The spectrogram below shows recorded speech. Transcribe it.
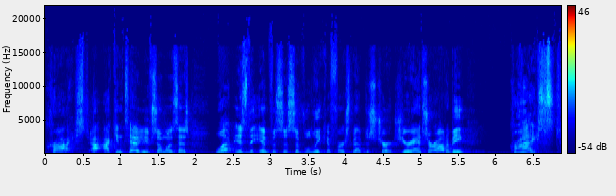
Christ. I, I, can tell you, if someone says, What is the emphasis of Walika First Baptist Church? Your answer ought to be Christ.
